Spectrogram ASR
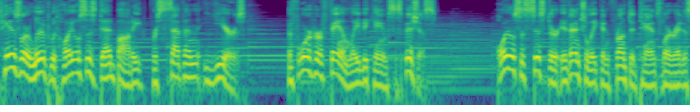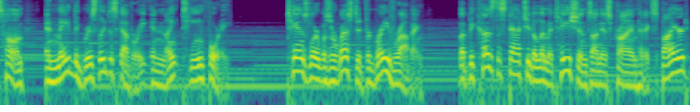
Tanzler lived with Hoyos' dead body for seven years before her family became suspicious. Hoyos' sister eventually confronted Tanzler at his home and made the grisly discovery in 1940. Tanzler was arrested for grave robbing, but because the statute of limitations on his crime had expired,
